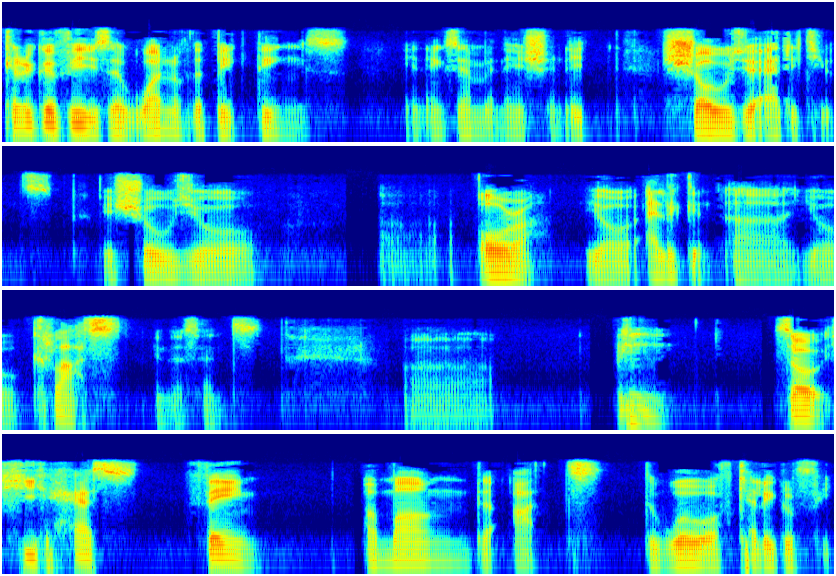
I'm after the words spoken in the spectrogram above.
Calligraphy is a, one of the big things in examination. It shows your attitudes. It shows your uh, aura, your elegant, uh, your class in a sense. Uh, so he has fame among the arts, the world of calligraphy,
